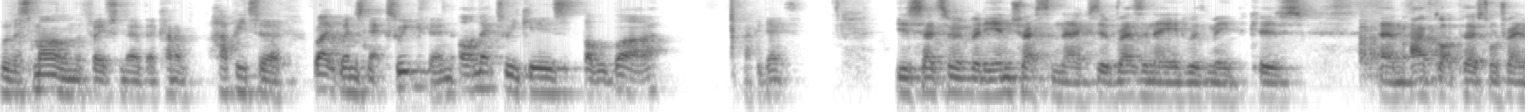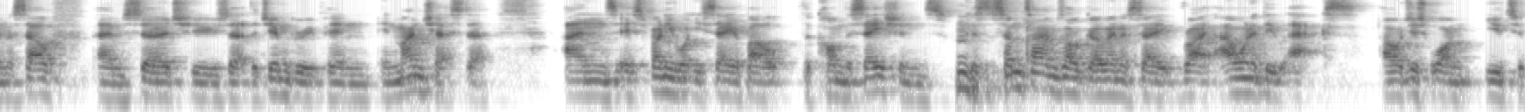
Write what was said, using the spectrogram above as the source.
with a smile on their face and they're, they're kind of happy to right. When's next week then? Oh, next week is blah blah blah. Happy days. you said something really interesting there because it resonated with me because um, I've got a personal trainer myself, um, Serge, who's at the gym group in in Manchester. And it's funny what you say about the conversations hmm. because sometimes I'll go in and say, right, I want to do X. I just want you to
